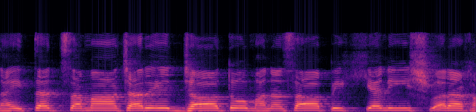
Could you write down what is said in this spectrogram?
नैतत्समाचरेज्जातो मनसापि ह्यनीश्वरः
